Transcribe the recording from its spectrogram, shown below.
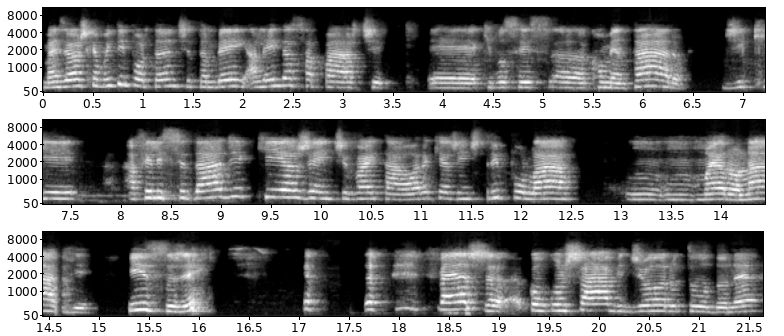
mas eu acho que é muito importante também, além dessa parte é, que vocês uh, comentaram, de que a felicidade que a gente vai estar, a hora que a gente tripular um, um, uma aeronave, isso, gente, fecha com, com chave de ouro tudo, né?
